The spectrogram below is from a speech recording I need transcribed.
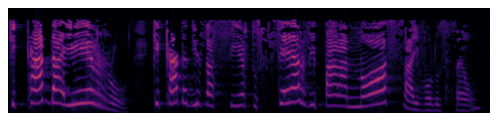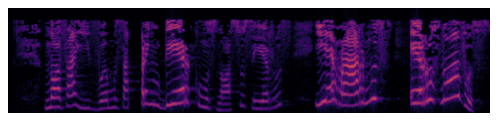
que cada erro, que cada desacerto serve para a nossa evolução, nós aí vamos aprender com os nossos erros e errarmos erros novos.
